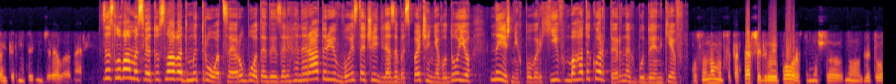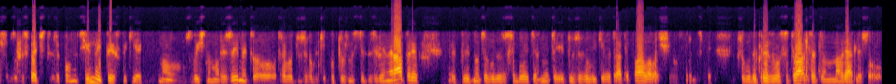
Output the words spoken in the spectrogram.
альтернативні джерела енергії. За словами Святослава Дмитро, це роботи дизель-генераторів вистачить для забезпечення водою нижніх поверхів багатоквартирних будинків. В основному це так перший другий поверх, тому що ну для того, щоб забезпечити вже повноцінний тиск, такий як ну в звичному режимі, то треба дуже великі потужності дизель-генераторів. Відповідно, це буде за собою тягнути і дуже великі витрати палива. Що в принципі, якщо буде кризова ситуація, то навряд ли що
